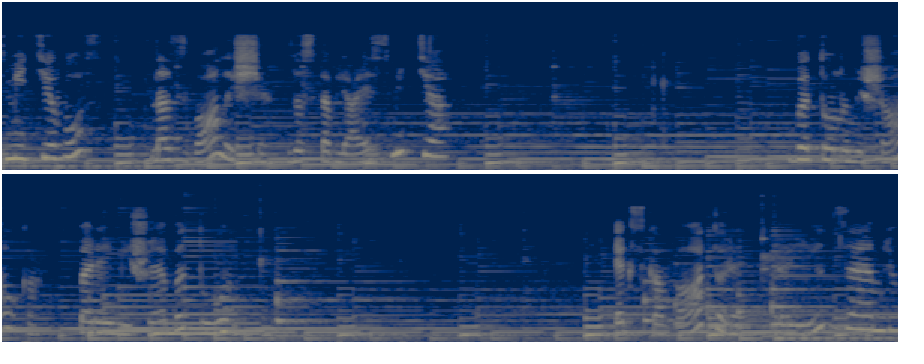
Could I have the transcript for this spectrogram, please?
Сміттєвоз на звалище доставляє сміття. Бетономішалка перемішує бетон. Екскаватори риють землю.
